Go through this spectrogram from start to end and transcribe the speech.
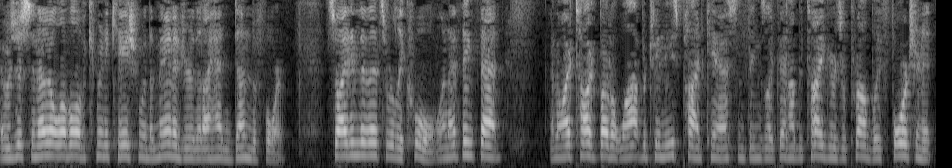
It was just another level of communication with a manager that I hadn't done before. So I think that that's really cool. And I think that, I know I talk about a lot between these podcasts and things like that, how the Tigers are probably fortunate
